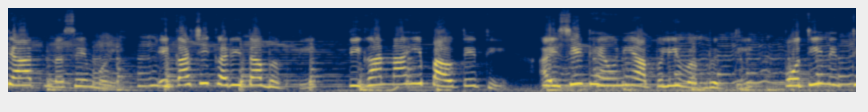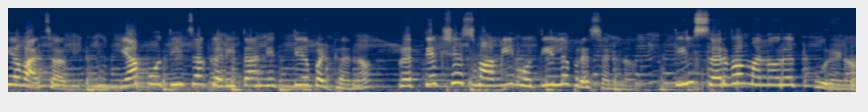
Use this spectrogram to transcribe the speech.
त्यात नसे मुळी एकाची करिता भक्ती तिघांनाही पावते ती. ऐसी ठेवणी आपली व- वृत्ती पोथी नित्य वाचावी. या पोथीचा करिता नित्य पठन प्रत्यक्ष स्वामी होतील प्रसन्न. तील सर्व मनोरथ पूर्ण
